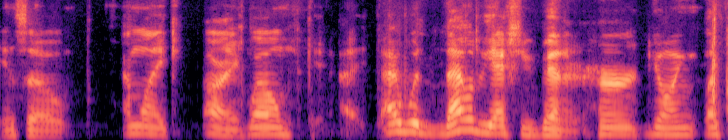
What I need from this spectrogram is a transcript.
and so I'm like, all right, well, I, I would that would be actually better. Her going like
